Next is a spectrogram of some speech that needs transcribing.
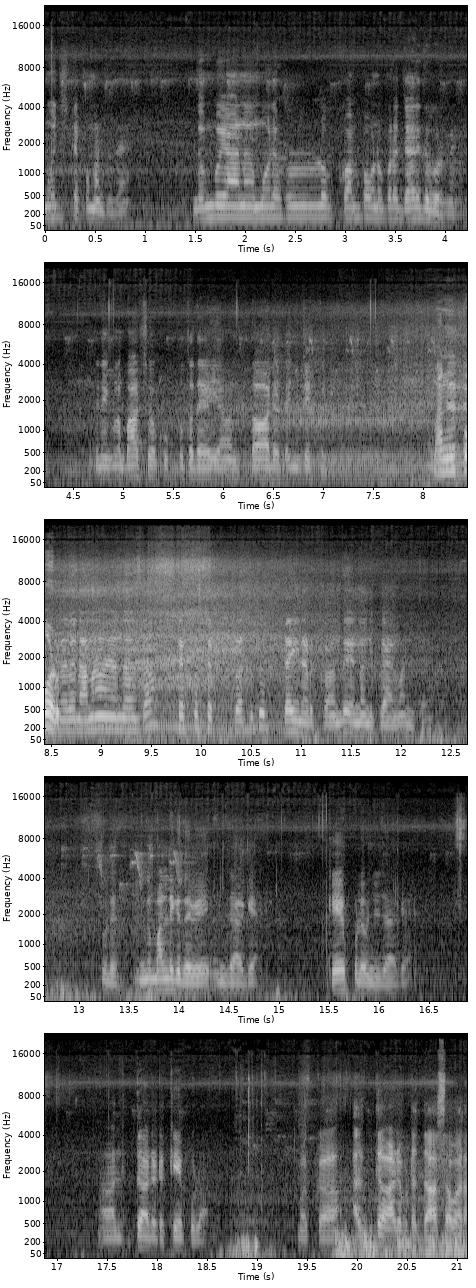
ಮೂಜಿ ಸ್ಟೆಪ್ ಬಂತದೆ ದುಂಬು ಯಾನ ಮೂಲೆ ಫುಲ್ಲು ಕಾಂಪೌಂಡ್ ಪೂರ ಜಾರಿದು ಬರ್ನೆ. ಇದನ್ನೆಲ್ಲ ಬಾರ್ಸೋ ಕುಕ್ಕುತ್ತದೆ ತಾಡ ಮನ್ಪೋಡು ನಾನು ಎಂದಂತ ಸ್ಟೆಪ್ ಸ್ಟೆಪ್ ಬಂದದ್ದು ದೈ ನಡ್ಕ ಅಂತ ಇನ್ನೊಂದು ಪ್ಲ್ಯಾನ್ ಬಂತೆ. ಸುಳೆ ಇಂದು ಮಲ್ಲಿಗೆ ದೇವಿ ಒಂದು ಜಾಗೆ ಕೇಪುಳೆ ಒಂದು ಜಾಗೆ. ಅಲ್ತ ಆಡಟ ಕೇಪುಳ. ಮಕ್ಕ ಅಲ್ತ ಆಡಬಿಟ್ಟ ದಾಸವರ.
